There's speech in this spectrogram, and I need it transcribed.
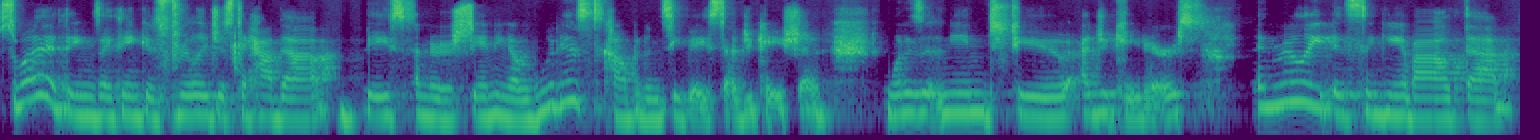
So, one of the things I think is really just to have that base understanding of what is competency based education? What does it mean to educators? And really is thinking about that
